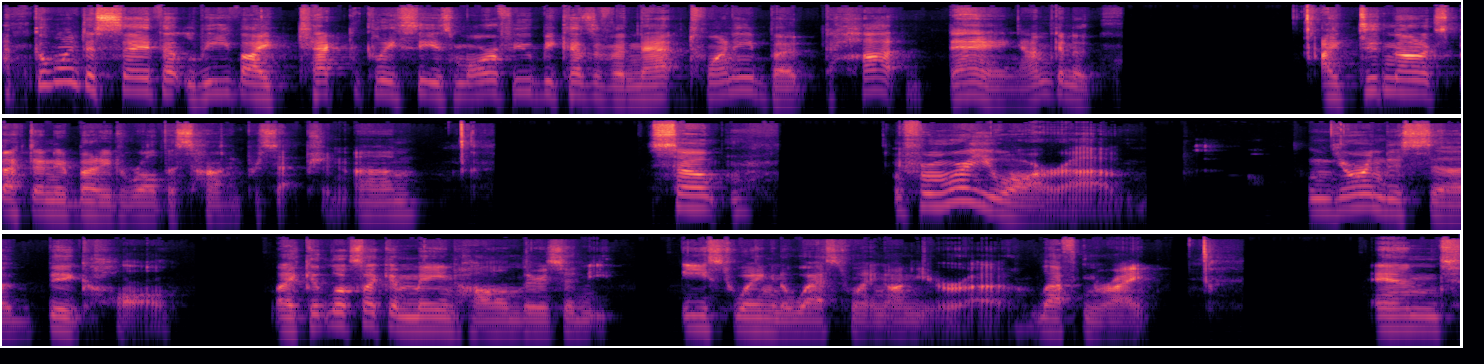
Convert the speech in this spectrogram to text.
I'm going to say that Levi technically sees more of you because of a nat 20, but hot dang, I'm gonna. I did not expect anybody to roll this high in perception. Um, so from where you are, uh, you're in this uh, big hall. Like it looks like a main hall, and there's an east wing and a west wing on your uh, left and right. And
